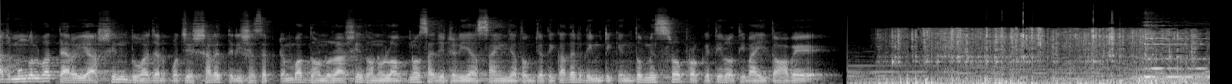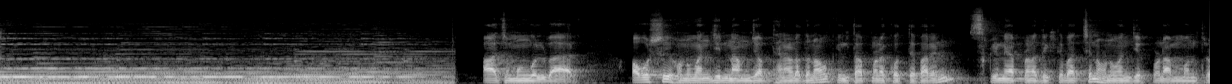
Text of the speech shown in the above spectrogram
আজ মঙ্গলবার তেরোই আশ্বিন দু হাজার পঁচিশ সালে তিরিশে সেপ্টেম্বর ধনুরাশি, ধনুলগ্ন স্যাজিটেরিয়াস সাইন জাতক জাতিকাদের দিনটি কিন্তু মিশ্র প্রকৃতির অতিবাহিত হবে। আজ মঙ্গলবার। অবশ্যই হনুমানজির নাম জপ, ধ্যানারাধনাও কিন্তু আপনারা করতে পারেন। স্ক্রিনে আপনারা দেখতে পাচ্ছেন হনুমানজির প্রণাম মন্ত্র।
